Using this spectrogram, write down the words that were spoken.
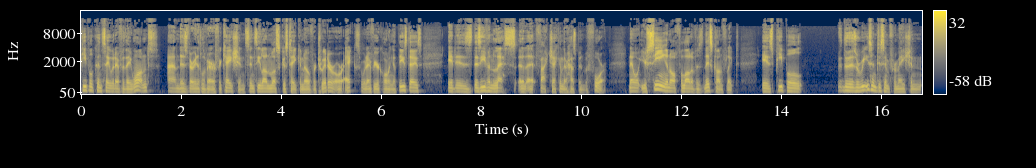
People can say whatever they want, and there's very little verification. Since Elon Musk has taken over Twitter or X or whatever you're calling it these days, it is there's even less uh, uh fact checking there has been before. Now, what you're seeing an awful lot of us in this conflict is people. There's a reason disinformation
